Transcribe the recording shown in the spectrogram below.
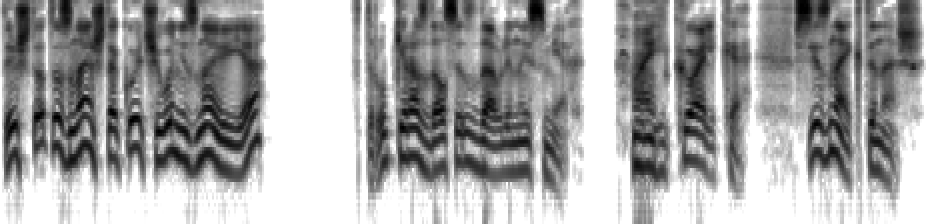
Ты что-то знаешь такое, чего не знаю я?» В трубке раздался сдавленный смех. «Ой, Колька, всезнайка ты наш.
